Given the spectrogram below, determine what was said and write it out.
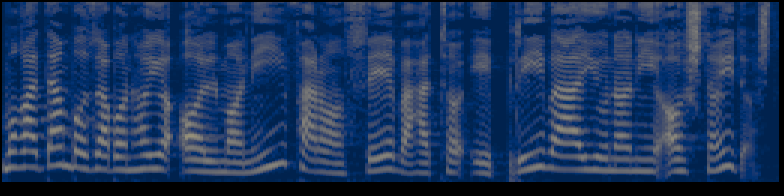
مقدم با زبانهای آلمانی، فرانسه و حتی ابری و یونانی آشنایی داشت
